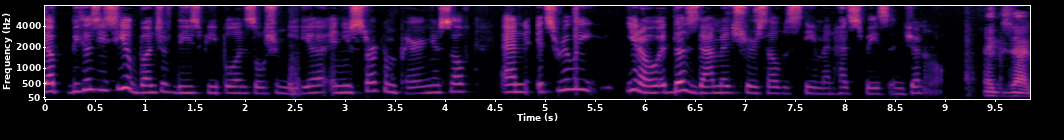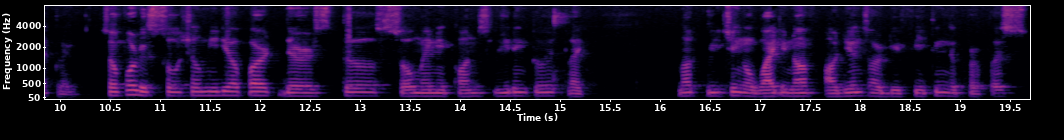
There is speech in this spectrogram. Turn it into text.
Yep, because you see a bunch of these people on social media and you start comparing yourself, and it's really, you know, it does damage your self esteem and headspace in general. Exactly. So for the social media part, there's still so many cons leading to it, like not reaching a wide enough audience or defeating the purpose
